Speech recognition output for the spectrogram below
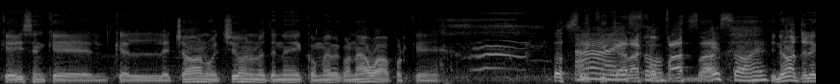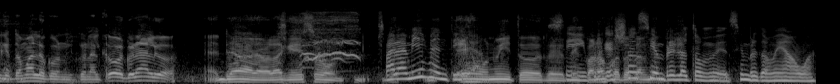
Que dicen que el, que el lechón o el chivo no lo tenés que comer con agua porque no sé ah, qué carajo pasa. Eso, eh. Y no, tenés que tomarlo con, con alcohol, con algo. No, la verdad que eso. Para mí es mentira. Es un mito. sí, porque yo siempre lo tomé, siempre tomé agua.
